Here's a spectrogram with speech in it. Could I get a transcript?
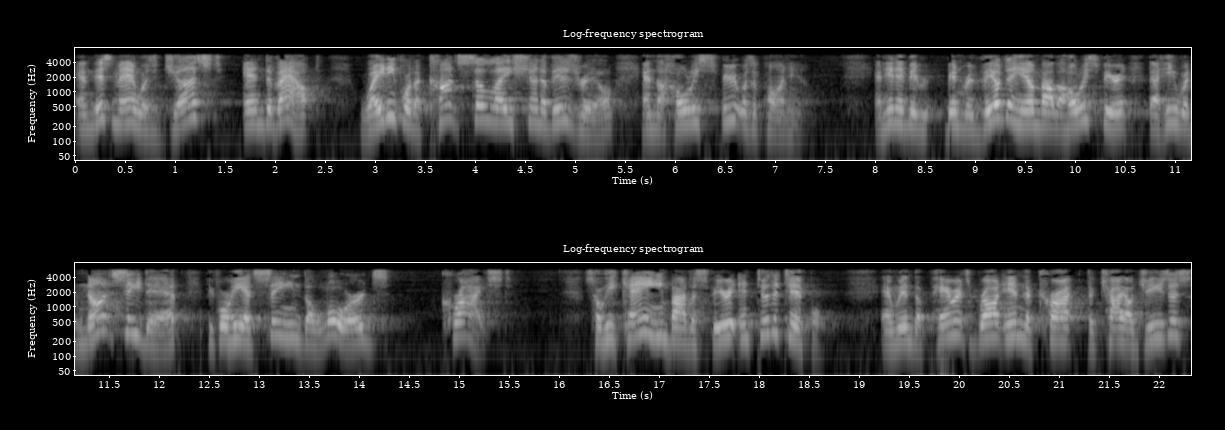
and this man was just and devout, waiting for the consolation of Israel, and the Holy Spirit was upon him. And it had been revealed to him by the Holy Spirit that he would not see death before he had seen the Lord's Christ. So he came by the Spirit into the temple. And when the parents brought in the, the child Jesus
